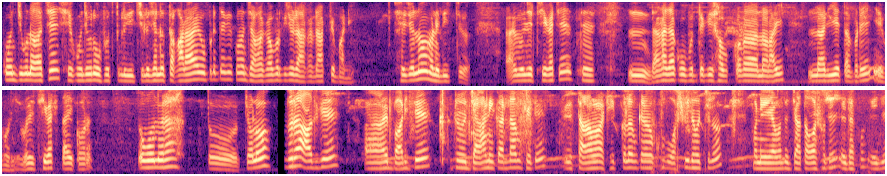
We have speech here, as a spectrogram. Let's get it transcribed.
কঞ্চিগুলো আছে, সে কঞ্চিগুলো উপরে তুলে দিচ্ছিল, যেন তারায় উপরে থেকে কোনো জামা কাপড় কিছু রাখ- রাখতে পারি। সেই জন্য মানে দিচ্ছিল। আমি বলছি ঠিক আছে দেখা যাক উপর থেকে সব করা নাড়াই, নাড়িয়ে তারপরে এ করি। বলছি, ঠিক আছে, তাই কর। তো বন্ধুরা, তো চলো। বন্ধুরা, আজকে বাড়িতে একটু জ্বালানি কাটলাম, কেটে তারা আমরা ঠিক করলাম কেন খুব অসুবিধা হচ্ছিল। মানে আমাদের যাতায়াত হতে এই দেখো, এই যে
